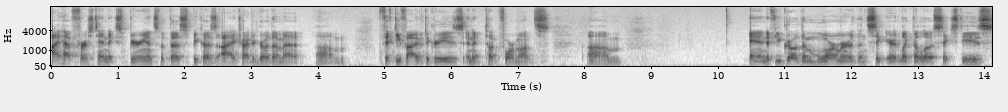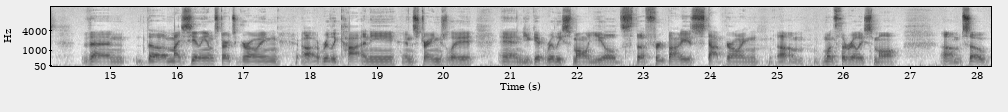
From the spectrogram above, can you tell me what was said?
I have firsthand experience with this because I tried to grow them at um, 55 degrees and it took four months. Um, and if you grow them warmer than like the low 60s, then the mycelium starts growing uh, really cottony and strangely, and you get really small yields. The fruit bodies stop growing um, once they're really small. Um, so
